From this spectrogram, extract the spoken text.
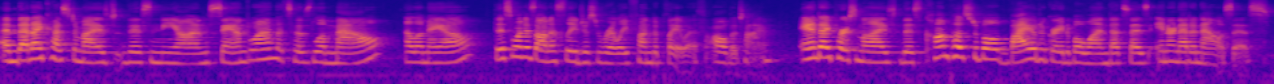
And then I customized this neon sand one that says Lamau, LMAO. This one is honestly just really fun to play with all the time. And I personalized this compostable, biodegradable one that says Internet Analysis.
